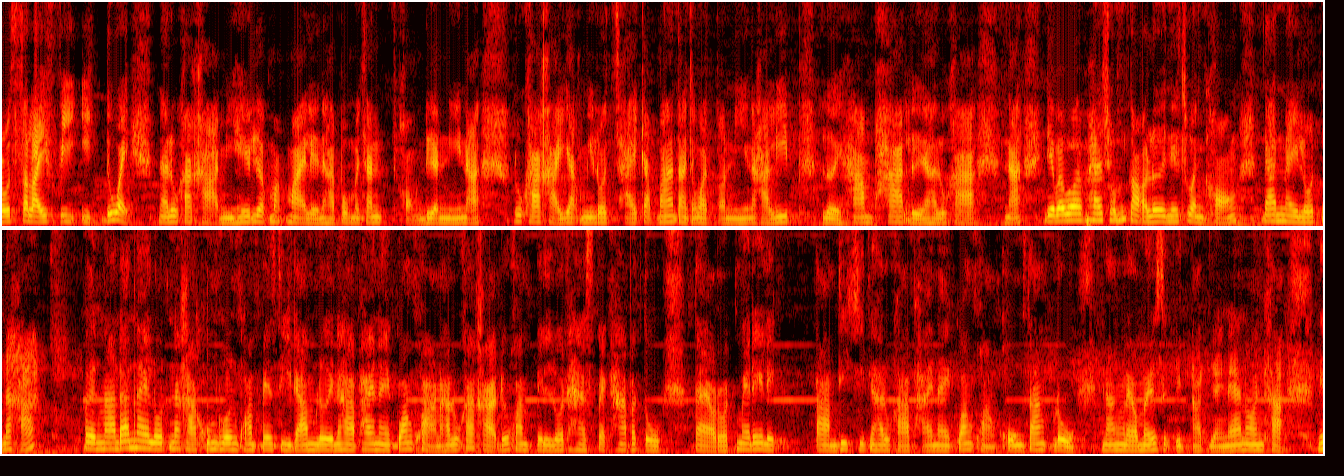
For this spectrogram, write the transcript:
ล็อตสไลด์ฟรีอีกด้วยนะลูกค้าขามีให้เลือกมากมายเลยนะคะโปรโมชั่นของเดือนนี้นะลูกค้าขายอยากมีรถใช้กลับบ้านต่างจังหวัดตอนนี้นะคะ รีบเลยห้ามพลาดเลยนะคะลูกค้านะเดี๋ยวใบบัวแพทย์ชมต่อเลยในส่วนของด้านในรถนะคะเปิดมาด้านในรถนะคะ คุมโทนความเป็นสีดำเลยนะคะ ภายในกว้างขวางนะคะ ลูกค้าค่ะด้วยความเป็นรถแฮชแบ็ก5ประตู แต่รถไม่ได้เล็ก ตามที่คิดนะคะลูกค้าภายในกว้างขวางโครงสร้างโปร่งนั่งแล้วไม่รู้สึกอึดอัดอย่างแน่นอนค่ะ ใน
